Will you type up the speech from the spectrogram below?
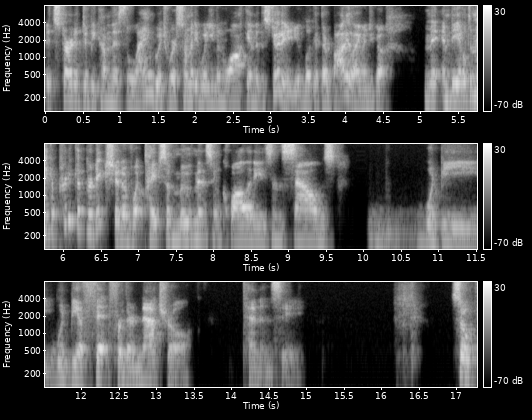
it started to become this language where somebody would even walk into the studio. You look at their body language, you go, and be able to make a pretty good prediction of what types of movements and qualities and sounds would be would be a fit for their natural tendency. So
